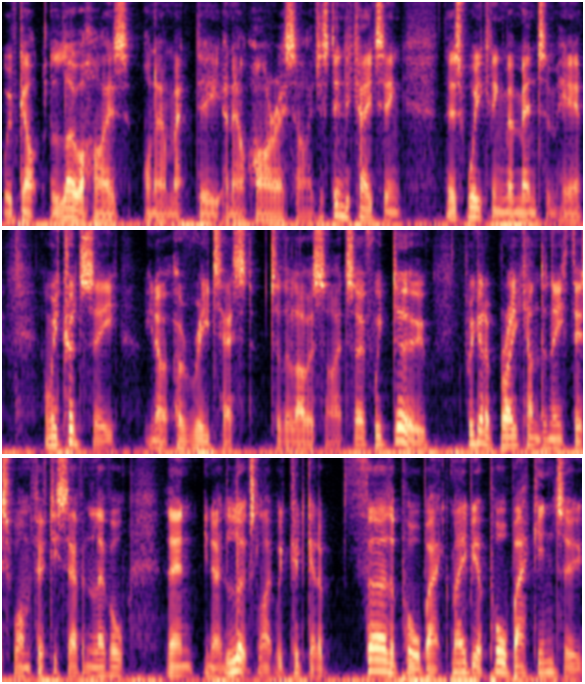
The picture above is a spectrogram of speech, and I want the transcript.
we've got lower highs on our MACD and our RSI, just indicating there's weakening momentum here, and we could see you know a retest to the lower side. So if we do, if we get a break underneath this 157 level, then you know it looks like we could get a further pullback, maybe a pullback into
